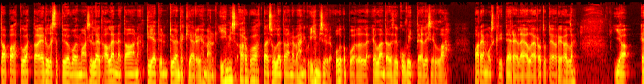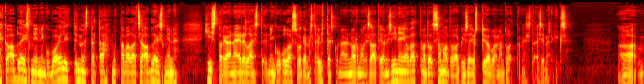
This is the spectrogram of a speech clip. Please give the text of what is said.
tapa tuottaa edullista työvoimaa sille, että alennetaan tietyn työntekijäryhmän ihmisarvoa tai suljetaan ne vähän niin kuin ihmisyyden ulkopuolelle jollain tällaisilla kuvitteellisilla paremmuuskriteereillä ja rotuteorioilla. Ja ehkä ableismiin niin voi liittyä myös tätä, mutta tavallaan että se ableismin historia ja erilaiset niin ulossulkemista yhteiskunnan normalisaatio, niin siinä ei ole välttämättä ollut samalla tavalla kyse just työvoiman tuottamisesta esimerkiksi. Uh,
